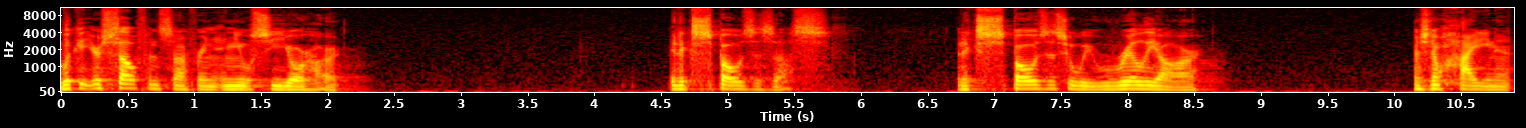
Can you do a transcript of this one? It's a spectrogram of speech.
Look at yourself in suffering and you will see your heart. It exposes us, it exposes who we really are. There's no hiding it,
